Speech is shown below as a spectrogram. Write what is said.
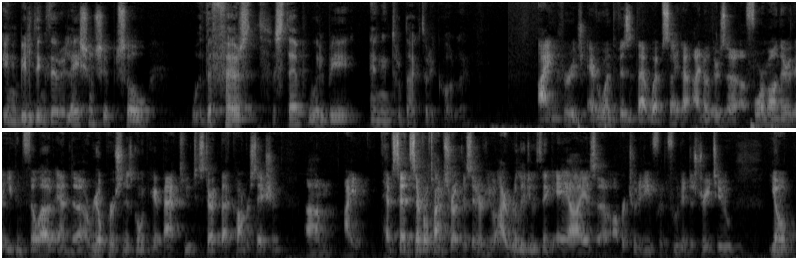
in building the relationship, so the first step will be an introductory call. I encourage everyone to visit that website. I know there's a, a form on there that you can fill out, and uh, a real person is going to get back to you to start that conversation. Um, I have said several times throughout this interview, I really do think AI is an opportunity for the food industry to, you know,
